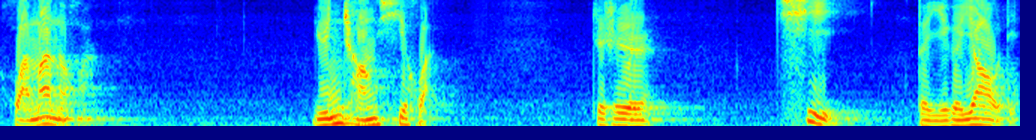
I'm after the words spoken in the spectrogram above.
缓慢的缓，匀长细缓，这是气。的一个要点，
